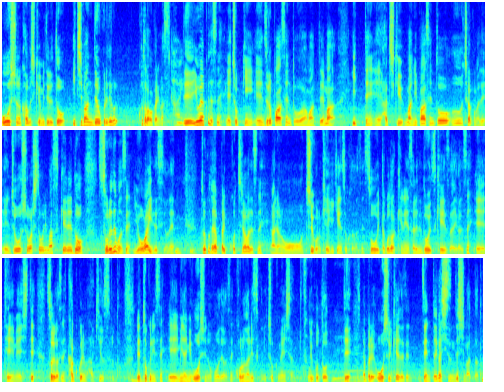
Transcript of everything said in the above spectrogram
欧州の株式を見てると一番出遅れてることが分かります。はい、でようやくですね直近0%を上回って、まあ、1.89、まあ、2%近くまで上昇はしておりますけれどそれでもですね弱いですよね。うん、ということはやっぱりこちらはですねあの中国の景気減速とかですねそういったことが懸念されてドイツ経済がですね、え低迷してそれがですね各国にも波及すると。で特にですね、え南欧州の方ではですねコロナリスクに直面したということで、ね、やっぱり欧州経済全体が沈んでしまったと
